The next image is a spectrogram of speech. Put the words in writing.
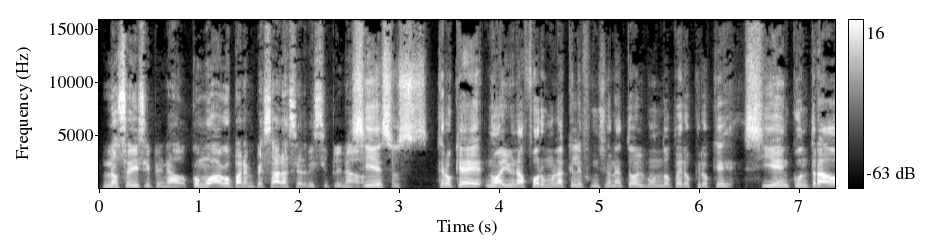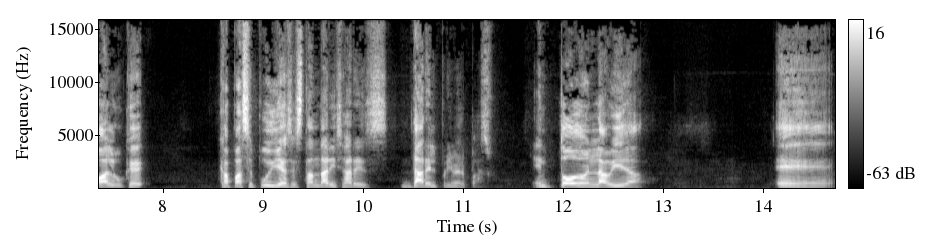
No soy disciplinado. ¿Cómo hago para empezar a ser disciplinado? Sí, eso es, creo que no hay una fórmula que le funcione a todo el mundo, pero creo que si he encontrado algo que capaz se pudiese estandarizar es dar el primer paso. En todo en la vida, eh,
